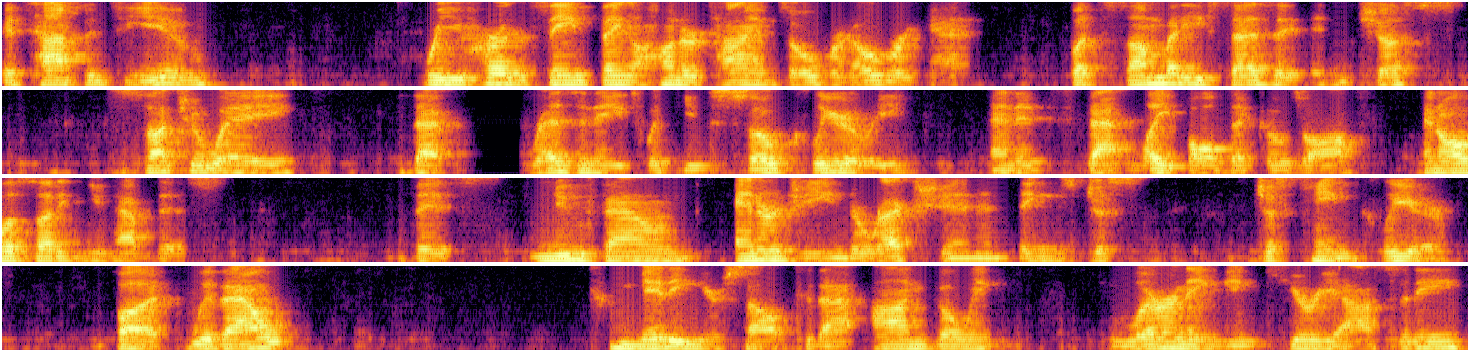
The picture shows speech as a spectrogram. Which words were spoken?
it's happened to you where you've heard the same thing a hundred times over and over again but somebody says it in just such a way that resonates with you so clearly and it's that light bulb that goes off and all of a sudden you have this this newfound energy and direction and things just just came clear but without committing yourself to that ongoing learning and curiosity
